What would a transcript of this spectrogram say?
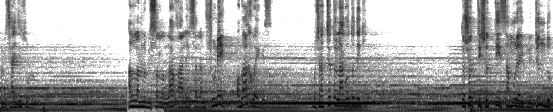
আমি সাইজে ছোট। আল্লাহ নবী সাল্লাহ আলি সাল্লাম শুনে অবাক হয়ে গেছে। বলছে আচ্ছা তো লাগো তো দেখি। তো সত্যি সত্যি সামুরা ইবনে জুন্দুব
